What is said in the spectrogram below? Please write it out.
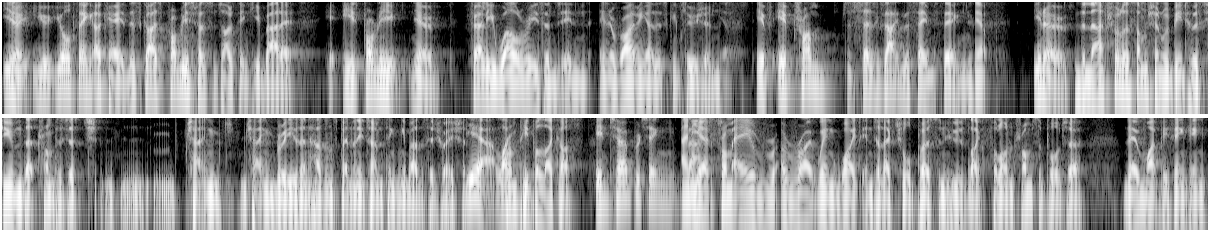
you know you, you'll think okay, this guy's probably spent some time thinking about it. He's probably you know fairly well reasoned in in arriving at this conclusion. If if Trump says exactly the same thing, Yep. You know the natural assumption would be to assume that Trump is just ch- chatting, chatting breeze and hasn't spent any time thinking about the situation. Yeah, like- from people like us, interpreting and that- yet from a, a right wing white intellectual person who's like full on Trump supporter. They might be thinking,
